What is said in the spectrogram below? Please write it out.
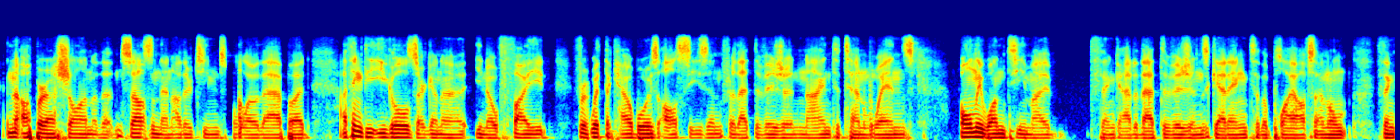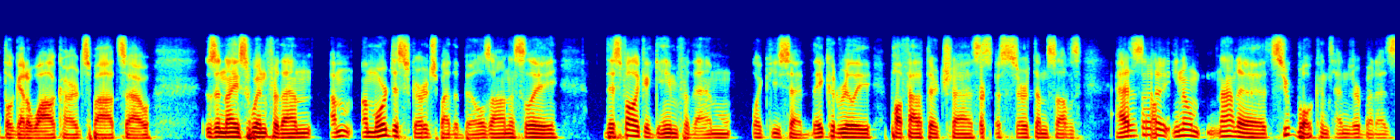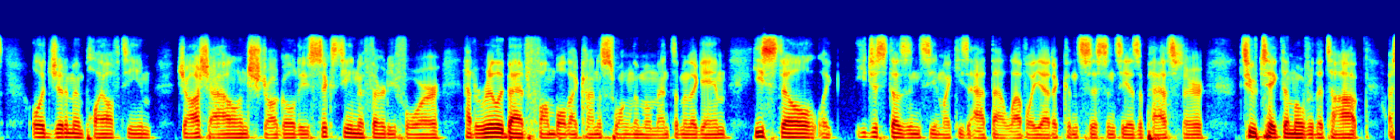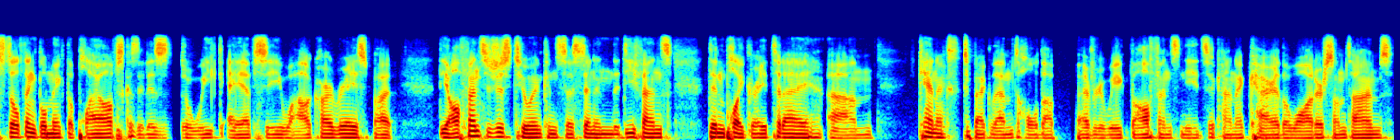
an upper echelon of themselves, and then other teams below that. But I think the Eagles are gonna, you know, fight for with the Cowboys all season for that division, nine to ten wins. Only one team I think out of that division's getting to the playoffs. I don't think they'll get a wild card spot. So it was a nice win for them. I'm I'm more discouraged by the Bills, honestly. This felt like a game for them. Like you said, they could really puff out their chests, assert themselves as a you know not a Super Bowl contender, but as a legitimate playoff team. Josh Allen struggled. He's 16 to 34. Had a really bad fumble that kind of swung the momentum of the game. He's still like he just doesn't seem like he's at that level yet of consistency as a passer to take them over the top. I still think they'll make the playoffs because it is a weak AFC wildcard race, but the offense is just too inconsistent, and the defense didn't play great today. Um, can't expect them to hold up every week. The offense needs to kind of carry the water sometimes.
